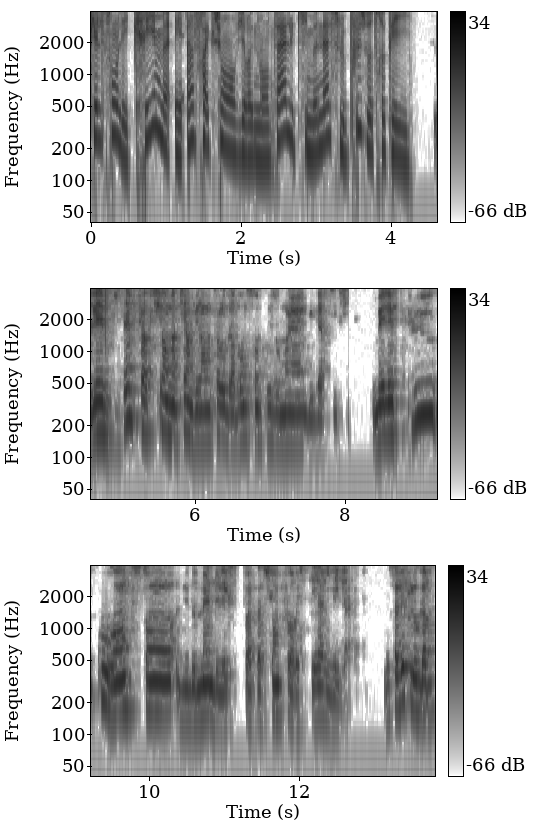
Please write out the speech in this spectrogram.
Quels sont les crimes et infractions environnementales qui menacent le plus votre pays? Les infractions en matière environnementale au Gabon sont plus ou moins diversifiées, mais les plus courantes sont du domaine de l'exploitation forestière illégale. Vous savez que le Gabon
